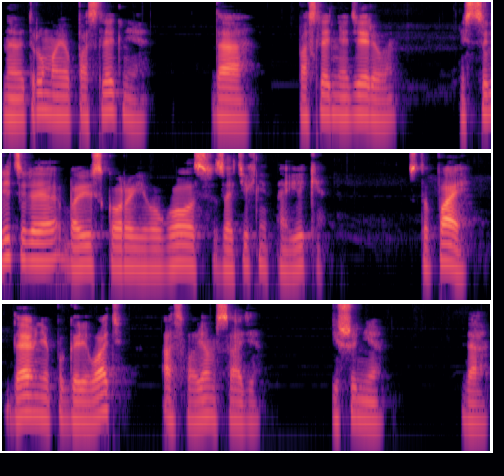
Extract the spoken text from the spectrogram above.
на ветру мое последнее? Да, последнее дерево. Исцелителя, боюсь, скоро его голос затихнет навеки. Ступай, дай мне погоревать о своем саде. Тишине. Да.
